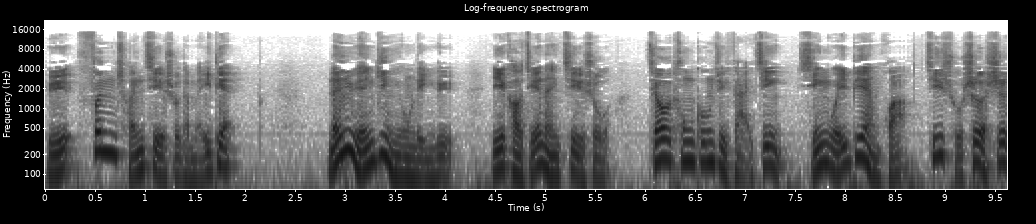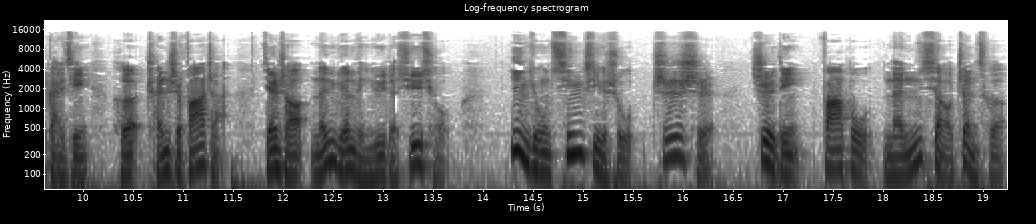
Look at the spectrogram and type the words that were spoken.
与分存技术的煤电。能源应用领域，依靠节能技术、交通工具改进、行为变化、基础设施改进和城市发展，减少能源领域的需求；应用新技术知识，制定发布能效政策、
